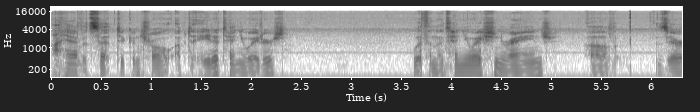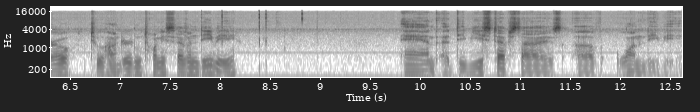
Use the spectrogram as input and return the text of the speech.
I have it set to control up to 8 attenuators with an attenuation range of 0 to 127 dB and a dB step size of 1 dB.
